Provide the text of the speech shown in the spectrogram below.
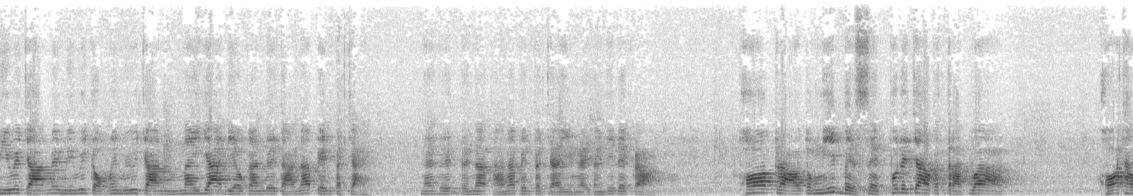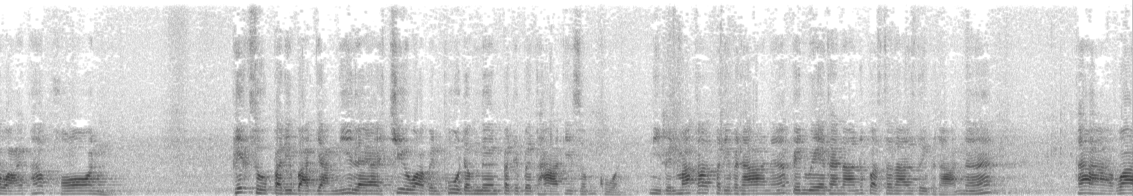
มีวิจารไม่มีวิตก ไม่มีวิจารในญาติเดียวกัน โดยฐานะเป็นปัจจัยนะโดยโดยฐานะเป็นปัจจัยยังไงทั้งที่ได้กล่าวพอกล่าวตรงนี้เบ็ดเสร็จพระเจ้าก็ตรัสว่า ขอถวายพระพร ภิกษุปฏิบัติอย่างนี้แลชื่อว่าเป็นผู้ดำเนินปฏิปทาที่สมควร นี่เป็นมรรคปฏิปทานะ เป็นเวทนานุปัสสนาสติปัฏฐานนะ ถ้าหากว่า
